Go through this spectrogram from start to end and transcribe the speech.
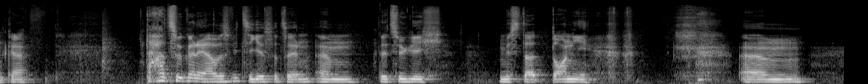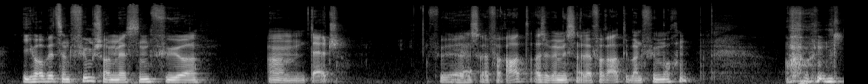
Okay. Dazu kann ich auch was Witziges erzählen, ähm, bezüglich Mr. Donny. ähm, ich habe jetzt einen Film schauen müssen für ähm, Deutsch, für Ja. das Referat. Also wir müssen ein Referat über einen Film machen. Und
